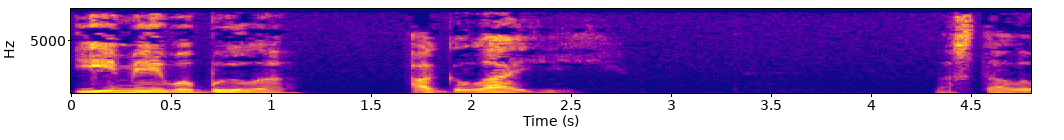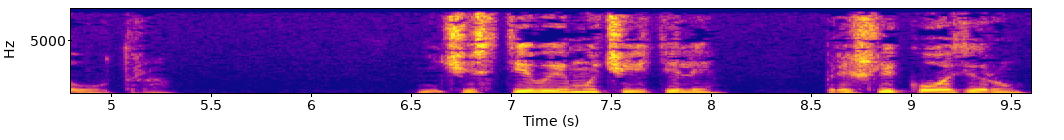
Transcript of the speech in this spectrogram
Имя его было Аглаей. Настало утро. Нечестивые мучители пришли к озеру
